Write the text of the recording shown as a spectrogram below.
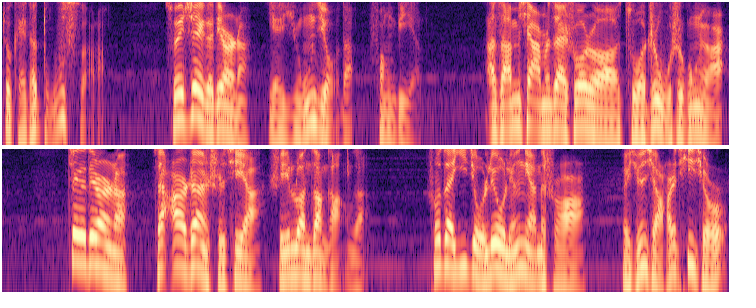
就给它堵死了。所以这个地儿呢，也永久的封闭了。啊，咱们下面再说说佐治武士公园。这个地儿呢，在二战时期啊，是一乱葬岗子。说在一九六零年的时候，有一群小孩踢球，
